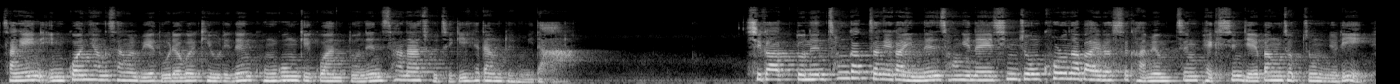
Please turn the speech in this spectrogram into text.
장애인 인권 향상을 위해 노력을 기울이는 공공기관 또는 산하 조직이 해당됩니다. 시각 또는 청각장애가 있는 성인의 신종 코로나 바이러스 감염증 백신 예방 접종률이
